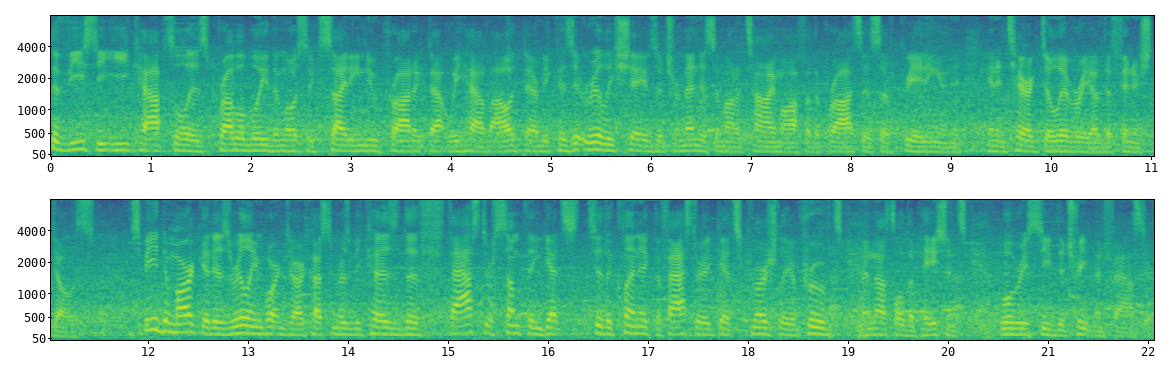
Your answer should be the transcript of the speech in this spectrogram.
The VCE capsule is probably the most exciting new product that we have out there because it really shaves a tremendous amount of time off of the process of creating an, an enteric delivery of the finished dose. Speed to market is really important to our customers because the faster something gets to the clinic, the faster it gets commercially approved, and thus all the patients will receive the treatment faster.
